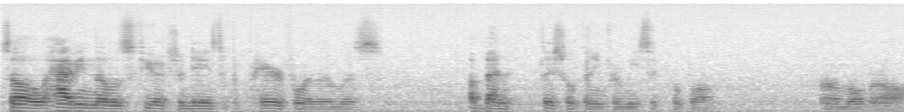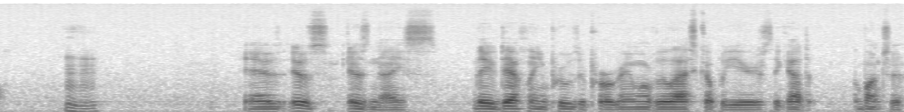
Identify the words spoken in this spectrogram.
so having those few extra days to prepare for them was a beneficial thing for Mesick football um, overall. Mm-hmm. It was, it was it was nice. They've definitely improved their program over the last couple years. They got a bunch of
